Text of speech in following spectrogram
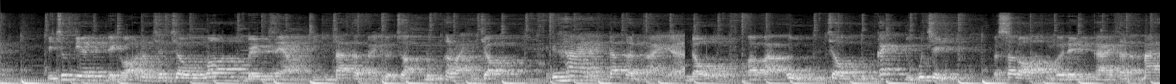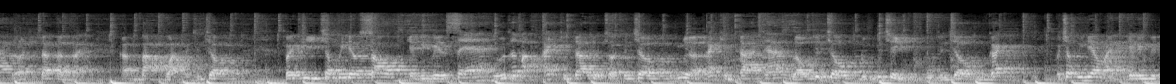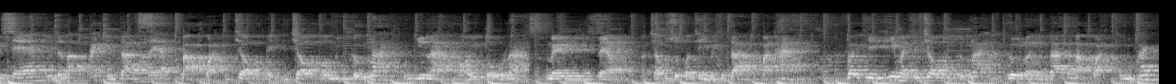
Thì trước tiên để có được chân trâu ngon, mềm, dẻo thì chúng ta cần phải lựa chọn đúng các loại chân trâu. Thứ hai là chúng ta cần phải à, nấu và, và ủ trâu đúng cách đúng quy trình. Và sau đó thì mới đến cái giai đoạn ba đó là chúng ta cần phải à, bảo quản cái chân trâu. Vậy thì trong video sau kẻ tình viên sẽ hướng dẫn bạn cách chúng ta lựa chọn chân trâu cũng như là cách chúng ta sẽ nấu chân trâu đúng quy trình ủ chân trâu đúng cách. Và trong video này kẻ tình viên sẽ hướng dẫn bạn cách chúng ta sẽ bảo quản chân trâu để chân trâu không bị cứng lại cũng như là có yếu tố là mềm dẻo trong suốt quá trình chúng ta bán hàng. Vậy thì khi mà chân trâu bị cứng lại thường là chúng ta sẽ bảo quản không khách.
